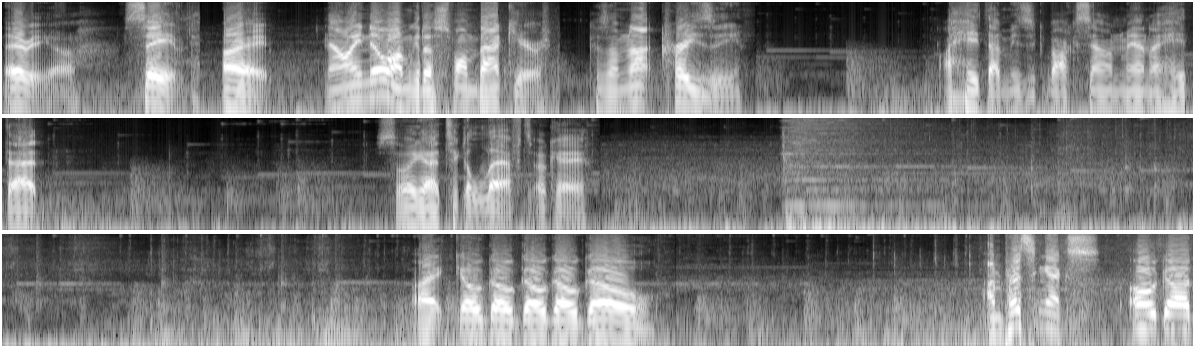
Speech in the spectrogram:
There we go. Saved. Alright. Now I know I'm gonna spawn back here. Because I'm not crazy. I hate that music box sound, man. I hate that. So I gotta take a left. Okay. Alright, go, go, go, go, go. I'm pressing X. Oh god.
